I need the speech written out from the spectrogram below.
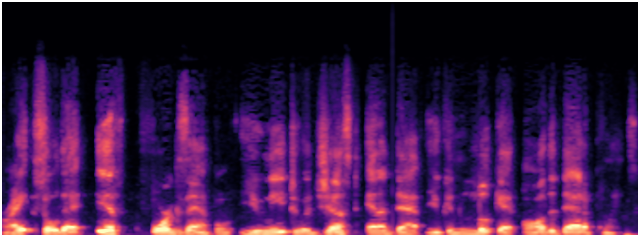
right? So that if for example you need to adjust and adapt you can look at all the data points.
